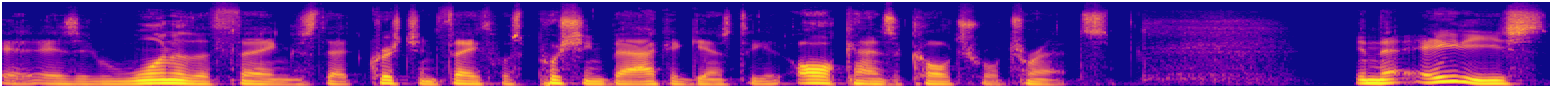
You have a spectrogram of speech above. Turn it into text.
as in one of the things that Christian faith was pushing back against all kinds of cultural trends. In the 80s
